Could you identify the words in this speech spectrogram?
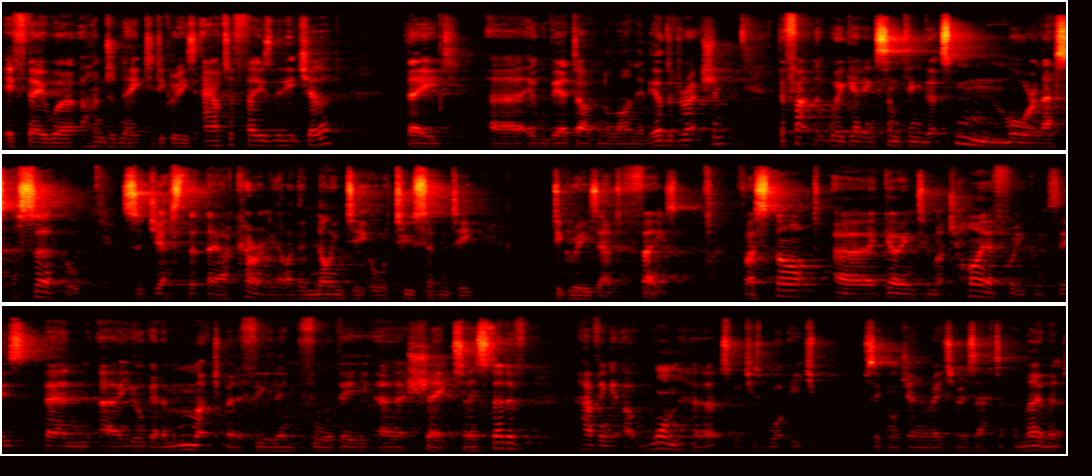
If they were 180 degrees out of phase with each other, they'd, uh, it would be a diagonal line in the other direction. The fact that we're getting something that's mm, more or less a circle suggests that they are currently either 90 or 270 degrees out of phase. If I start uh, going to much higher frequencies, then uh, you'll get a much better feeling for the uh, shape. So instead of having it at 1 hertz, which is what each signal generator is at at the moment,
